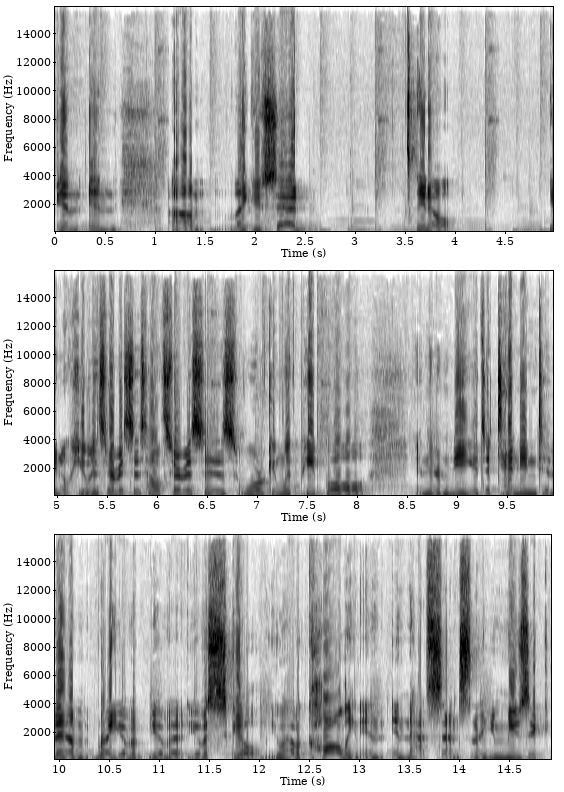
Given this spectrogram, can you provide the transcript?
in, in um, like you said, you know, you know, human services, health services, working with people and their needs, attending to them. Right? You have a you have a you have a skill. You have a calling in in that sense, and then your music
